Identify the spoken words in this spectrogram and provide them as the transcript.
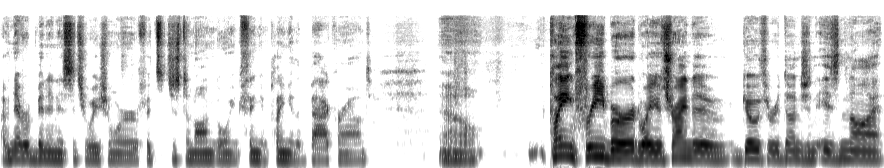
I've never been in a situation where if it's just an ongoing thing and playing in the background, you know, playing Freebird while you're trying to go through a dungeon is not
